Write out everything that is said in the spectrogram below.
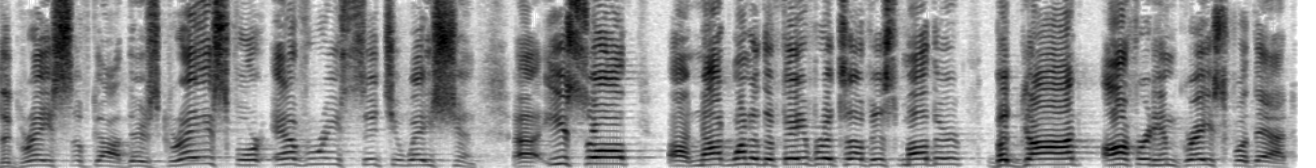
the grace of God. There's grace for every situation. Uh, Esau, uh, not one of the favorites of his mother, but God offered him grace for that.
